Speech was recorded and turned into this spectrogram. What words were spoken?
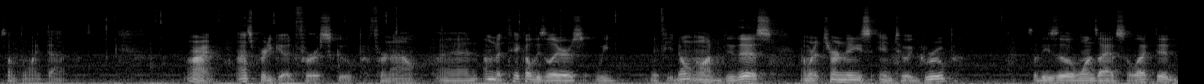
something like that Alright, that's pretty good for a scoop for now. And I'm going to take all these layers. We, If you don't know how to do this, I'm going to turn these into a group. So these are the ones I have selected.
